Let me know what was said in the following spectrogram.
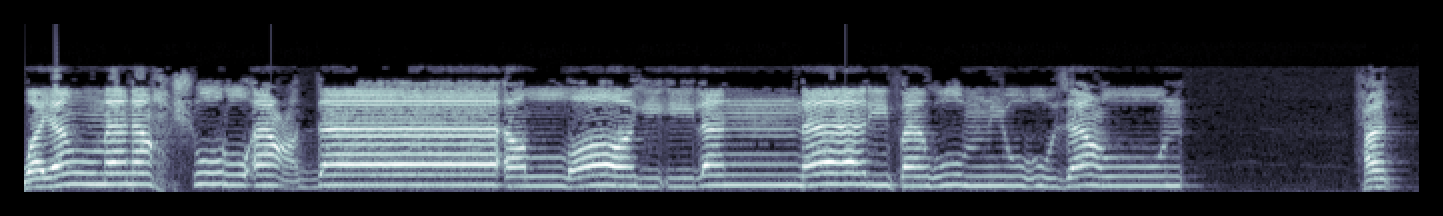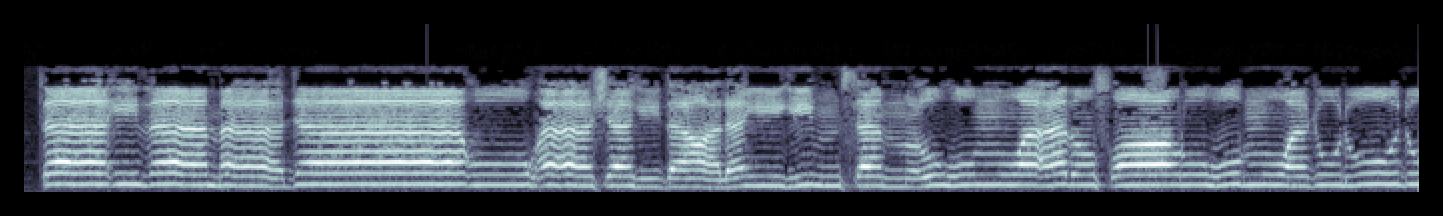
ويوم نحشر أعداء الله إلى النار فهم يوزعون حتى إذا ما جاءوها شهد عليهم سمعهم وأبصارهم وجلودهم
